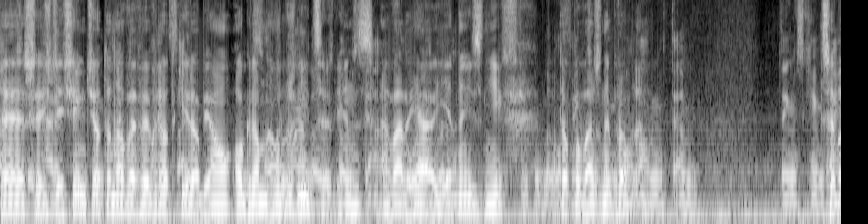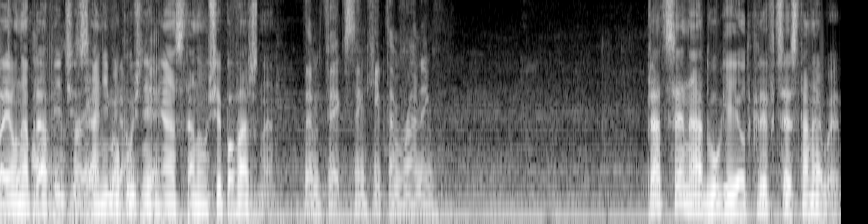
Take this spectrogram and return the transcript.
Te 60-tonowe wywrotki robią ogromną różnicę, więc awaria jednej z nich to poważny problem. Trzeba ją naprawić, zanim opóźnienia staną się poważne. Prace na długiej odkrywce stanęły,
